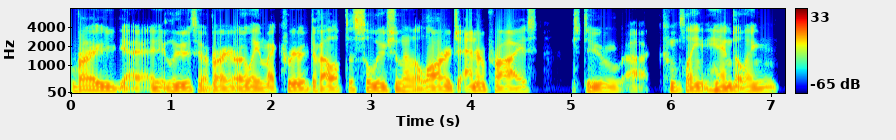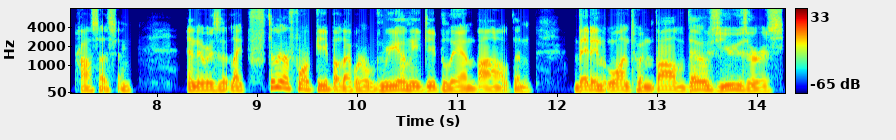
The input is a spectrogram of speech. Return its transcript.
Very, I alluded to very early in my career, developed a solution at a large enterprise to do uh, complaint handling processing. And there was like three or four people that were really deeply involved, and they didn't want to involve those users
